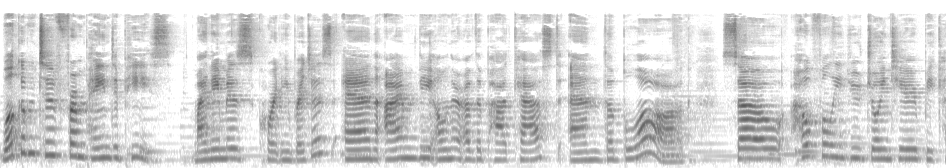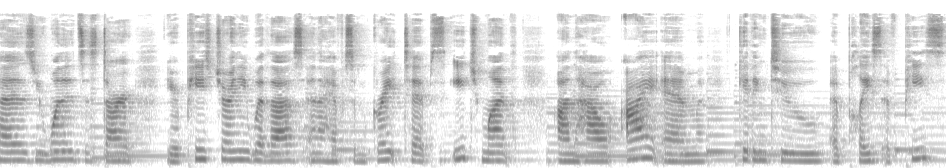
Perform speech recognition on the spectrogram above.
Welcome to From Pain to Peace. My name is Courtney Bridges, and I'm the owner of the podcast and the blog. So, hopefully, you joined here because you wanted to start your peace journey with us, and I have some great tips each month on how I am getting to a place of peace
